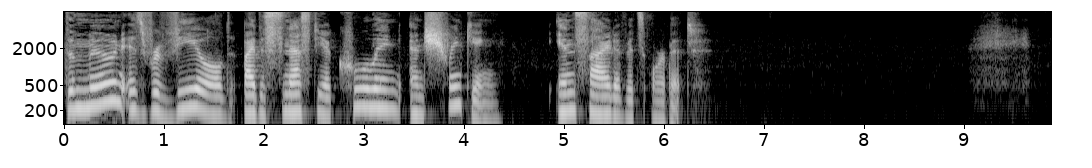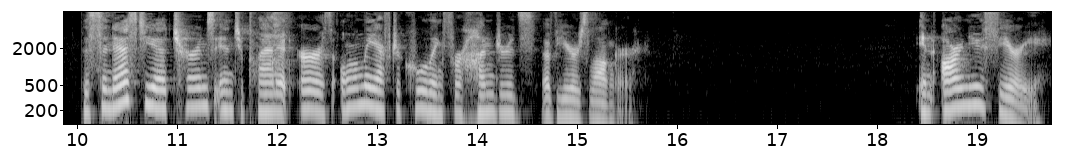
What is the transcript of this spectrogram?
The moon is revealed by the synestia cooling and shrinking inside of its orbit. The synestia turns into planet Earth only after cooling for hundreds of years longer. In our new theory,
